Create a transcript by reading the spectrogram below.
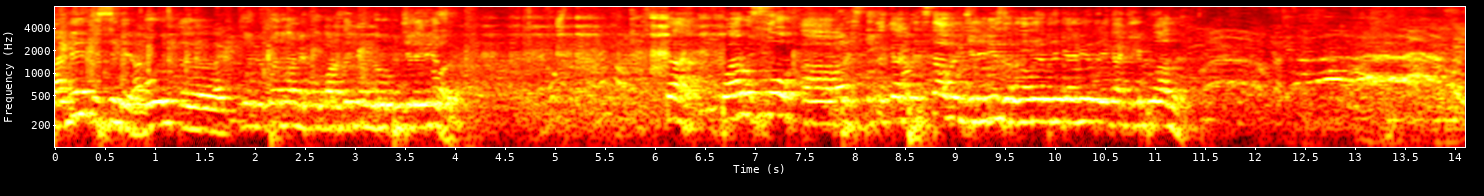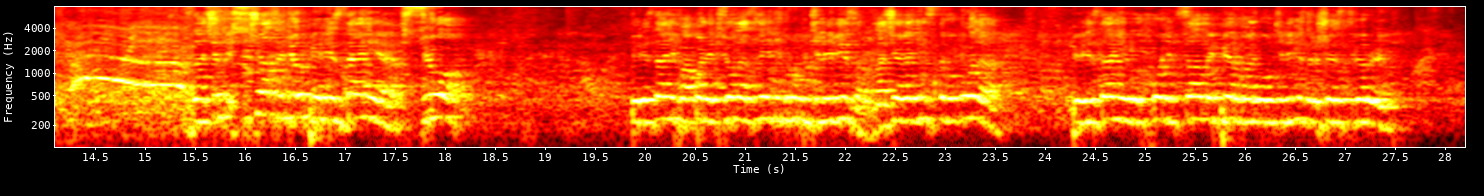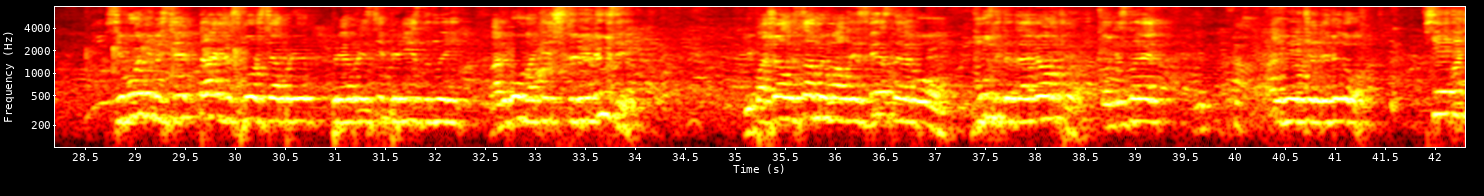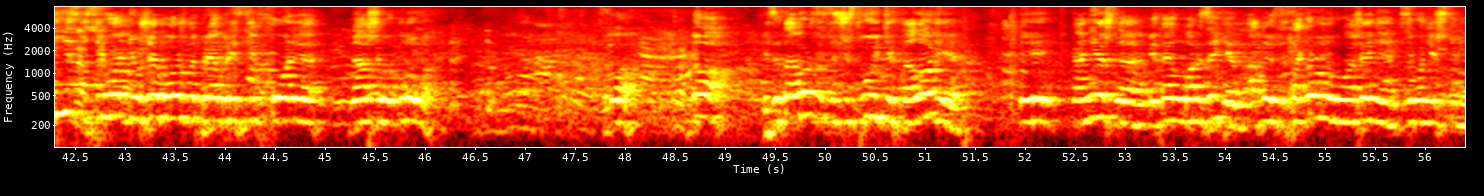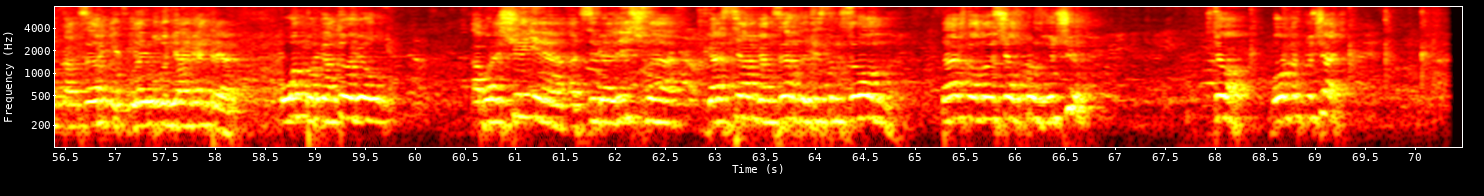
Пометьте себе, будет э, в клубе Б2 Михаил Барзыкин группы телевизор. Так, пару слов о как представлен телевизор на лейбле геометрии, какие планы. Значит, сейчас идет переиздание все. Переиздание попали все наследие группы телевизор. В начале 2011 года в переиздании выходит самый первый альбом телевизора «Шествие рыб». Сегодня вы также сможете приобрести переизданный альбом «Отечественные иллюзии». И, пожалуй, самый малоизвестный альбом «Музыка для мертвых». Кто не знает, имейте это в виду. Все эти диски сегодня уже можно приобрести в холле нашего клуба. Вот. Но из-за того, что существуют технологии, и, конечно, Михаил Барзыкин относится с огромным уважением к сегодняшнему концерту, к лейблу «Геометрия», он подготовил обращение от себя лично к гостям концерта дистанционно. Так что оно сейчас прозвучит. Все, можно включать.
